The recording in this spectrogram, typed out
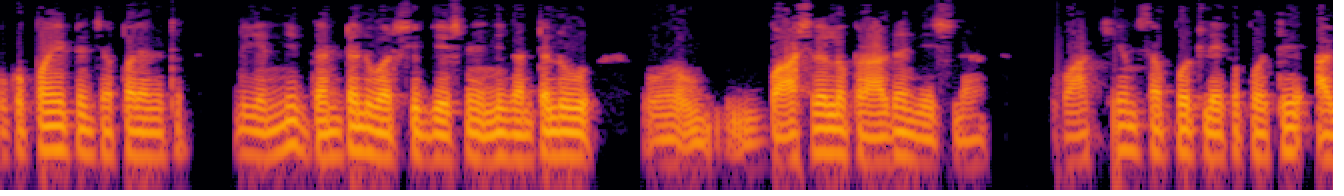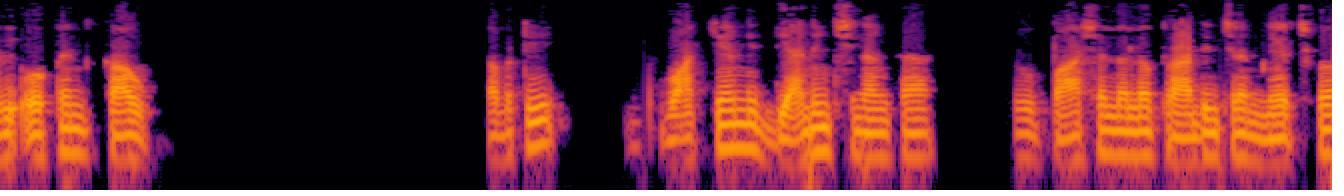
ఒక పాయింట్ నేను చెప్పాలంటే నువ్వు ఎన్ని గంటలు వర్షిప్ చేసినా ఎన్ని గంటలు భాషలలో ప్రార్థన చేసినా వాక్యం సపోర్ట్ లేకపోతే అవి ఓపెన్ కావు. కాబట్టి వాక్యాన్ని ధ్యానించినాక నువ్వు భాషలలో ప్రార్థించడం నేర్చుకో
